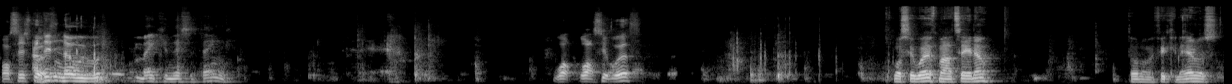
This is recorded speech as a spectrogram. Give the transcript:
What's this I didn't know we were making this a thing. What What's it worth? What's it worth, Martino? Don't know if he can hear us.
